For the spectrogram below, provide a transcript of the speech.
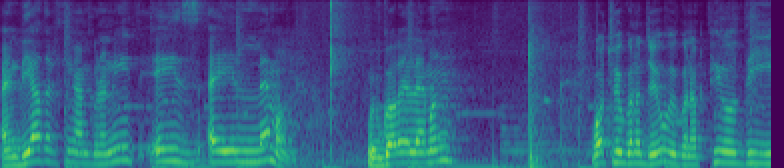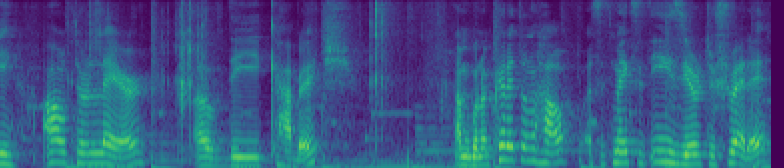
And the other thing I'm gonna need is a lemon. We've got a lemon. What we're gonna do, we're gonna peel the outer layer of the cabbage. I'm gonna cut it on half as it makes it easier to shred it.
